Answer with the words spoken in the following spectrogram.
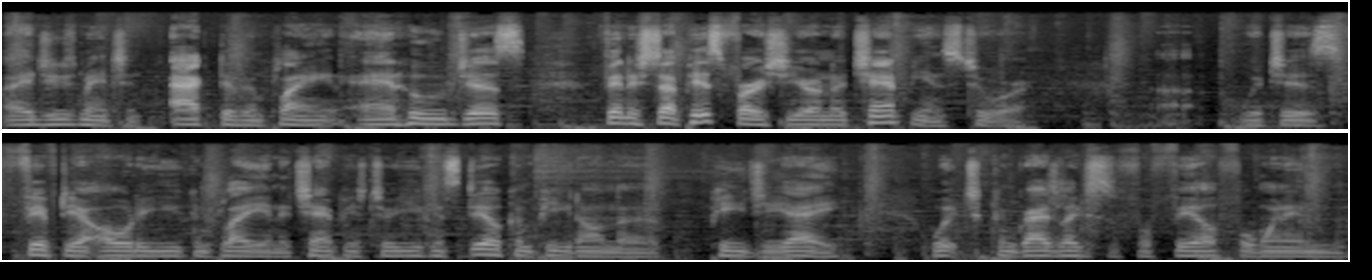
as you mentioned, active and playing, and who just finished up his first year on the Champions Tour, which is 50 or older. You can play in the Champions Tour. You can still compete on the PGA, which congratulations for Phil for winning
